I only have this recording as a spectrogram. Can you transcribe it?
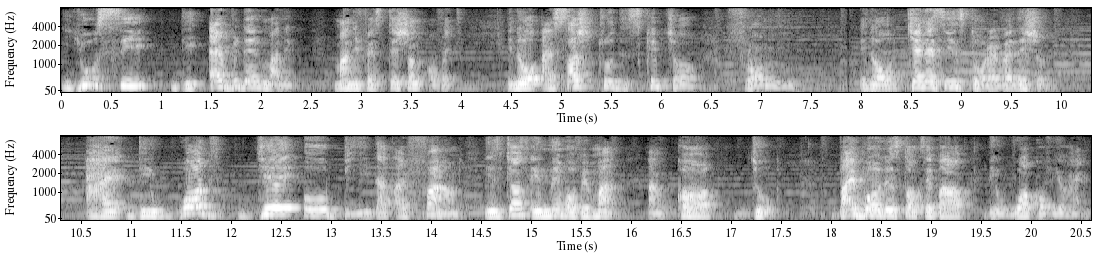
you see the evident mani manifestation of it. You know, I searched through the scripture from, you know, Genesis to Revelation. I the word J-O-B that I found is just a name of a man and called Job. Bible always talks about the work of your hand,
